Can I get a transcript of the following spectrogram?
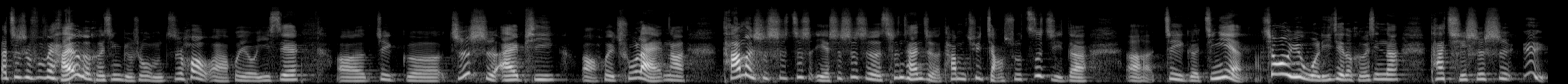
那知识付费还有个核心，比如说我们之后啊会有一些呃这个知识 IP 啊会出来，那他们是是知识也是知识生产者，他们去讲述自己的呃这个经验。教育我理解的核心呢，它其实是育，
